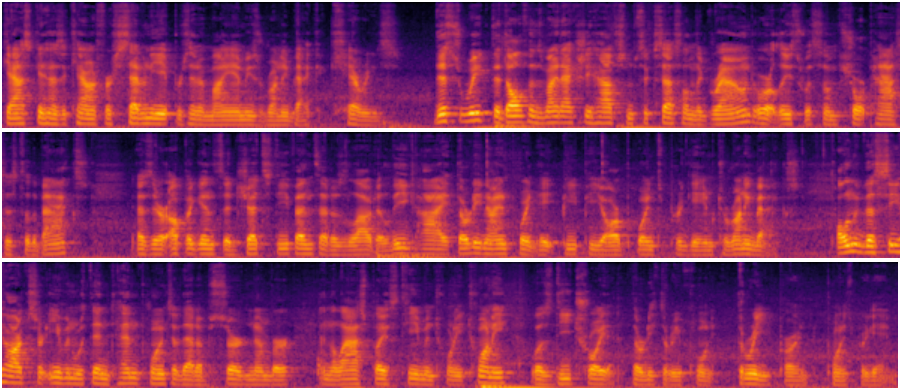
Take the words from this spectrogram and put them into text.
Gaskin has accounted for 78% of Miami's running back carries. This week, the Dolphins might actually have some success on the ground, or at least with some short passes to the backs, as they're up against a Jets defense that has allowed a league high 39.8 PPR points per game to running backs. Only the Seahawks are even within 10 points of that absurd number, and the last place team in 2020 was Detroit at 33.3 points per game.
